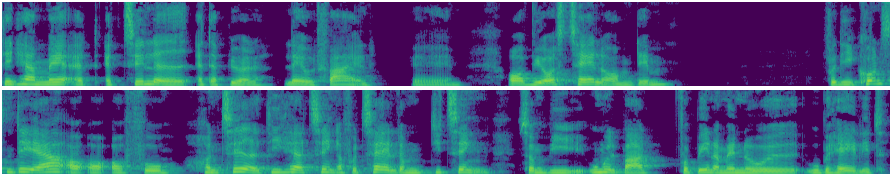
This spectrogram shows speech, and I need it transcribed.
det her med at, at tillade, at der bliver lavet fejl. Øh, og at vi også taler om dem. Fordi kunsten det er at, at, at få håndteret de her ting og fortalt om de ting, som vi umiddelbart forbinder med noget ubehageligt.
